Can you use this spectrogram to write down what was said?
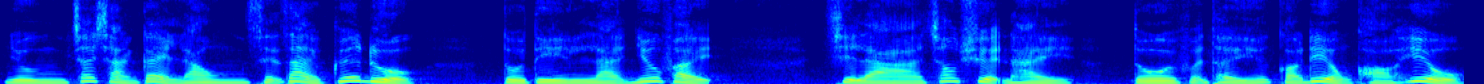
nhưng chắc chắn Cảnh Long sẽ giải quyết được. Tôi tin là như vậy. Chỉ là trong chuyện này tôi vẫn thấy có điểm khó hiểu.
